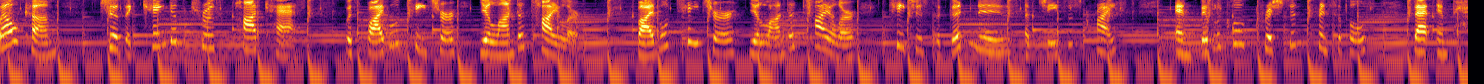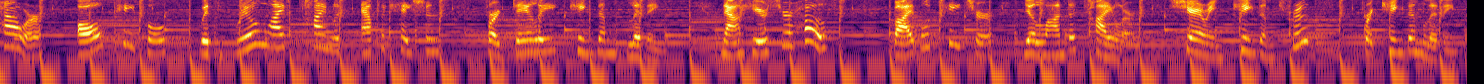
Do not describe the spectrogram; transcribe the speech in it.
Welcome to the Kingdom Truth Podcast with Bible teacher Yolanda Tyler. Bible teacher Yolanda Tyler teaches the good news of Jesus Christ and biblical Christian principles that empower all people with real life timeless applications for daily kingdom living. Now, here's your host, Bible teacher Yolanda Tyler, sharing kingdom truths for kingdom living.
